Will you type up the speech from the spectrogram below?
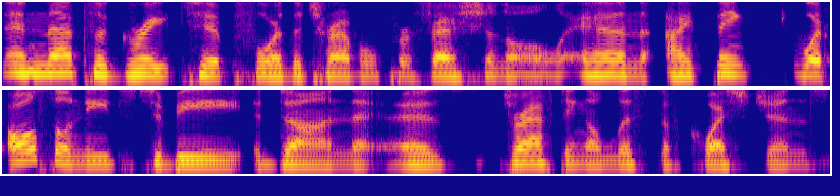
And that's a great tip for the travel professional. And I think what also needs to be done is drafting a list of questions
